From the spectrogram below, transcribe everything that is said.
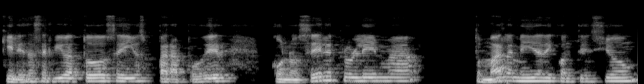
que les ha servido a todos ellos para poder conocer el problema, tomar la medida de contención,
